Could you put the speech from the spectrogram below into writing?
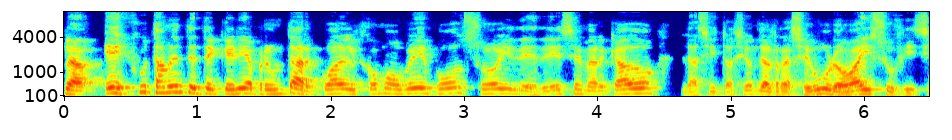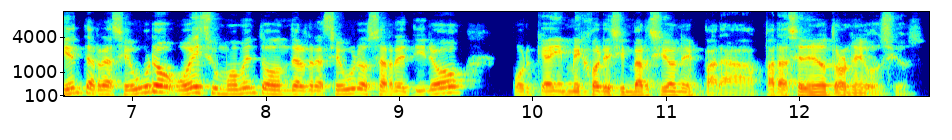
Claro, es justamente te quería preguntar, ¿cuál, ¿cómo ves vos hoy desde ese mercado la situación del reaseguro? ¿Hay suficiente reaseguro o es un momento donde el reaseguro se retiró porque hay mejores inversiones para, para hacer en otros negocios?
